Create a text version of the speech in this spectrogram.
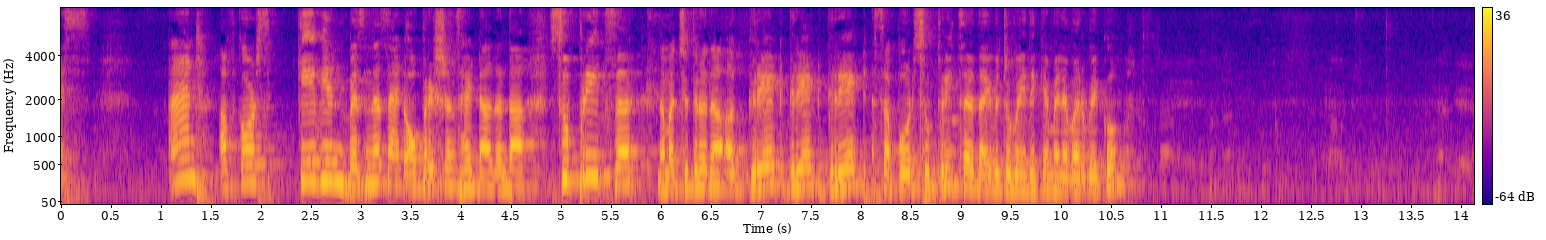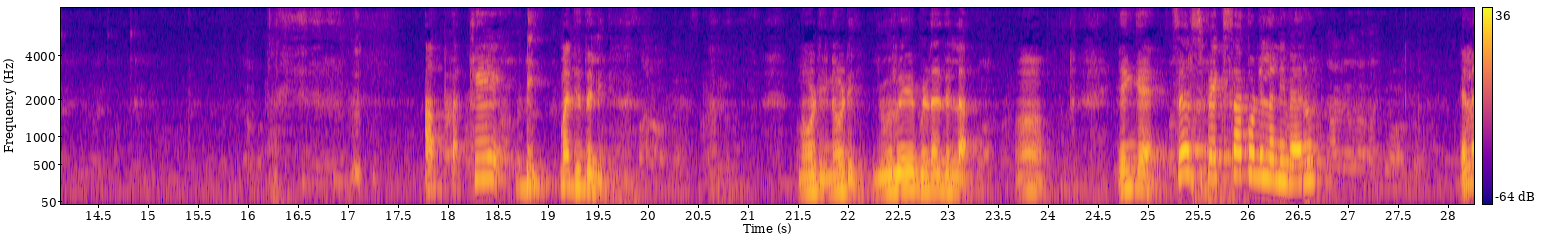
Yes and of course K V business and operations head ಆದಂಥ ಸುಪ್ರೀತ್ ಸರ್ ನಮ್ಮ ಚಿತ್ರದ ಅ great great great support Supreeth sir ದಯವಿಟ್ಟು ವೇದಿಕೆ ಮೇಲೆ ಬರಬೇಕು. ಕೆ, ಡಿ, ಮಧ್ಯದಲ್ಲಿ. ನೋಡಿ ನೋಡಿ, ಇವರೇ ಬಿಡೋದಿಲ್ಲ. ಹಾಂ. ಹೆಂಗೆ? ಸರ್ ಸ್ಪೆಕ್ಸ್ ಹಾಕೊಂಡಿಲ್ಲ ನೀವ್ಯಾರು? ಎಲ್ಲ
